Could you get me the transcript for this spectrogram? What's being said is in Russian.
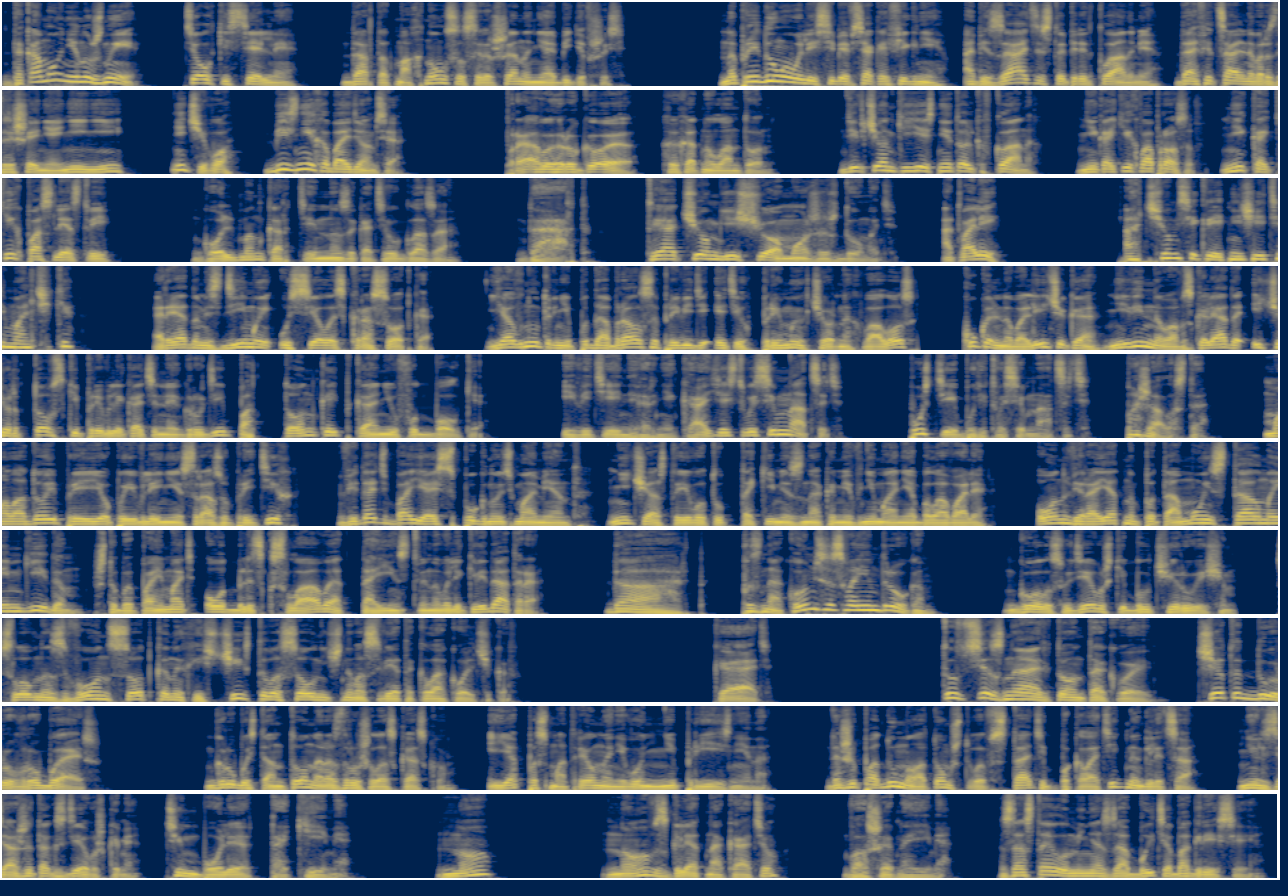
«Да кому они нужны? Тёлки стельные!» Дарт отмахнулся, совершенно не обидевшись. Напридумывали себе всякой фигни. Обязательства перед кланами. До официального разрешения ни-ни. Ничего, без них обойдемся. «Правой рукою», — хохотнул Антон. «Девчонки есть не только в кланах. Никаких вопросов, никаких последствий. Гольдман картинно закатил глаза. Дарт, ты о чем еще можешь думать? Отвали. О чем секретничаете, мальчики? Рядом с Димой уселась красотка. Я внутренне подобрался при виде этих прямых черных волос, кукольного личика, невинного взгляда и чертовски привлекательной груди под тонкой тканью футболки. И ведь ей наверняка есть восемнадцать. Пусть ей будет восемнадцать. Пожалуйста. Молодой при ее появлении сразу притих, видать, боясь спугнуть момент. Нечасто его тут такими знаками внимания баловали. Он, вероятно, потому и стал моим гидом, чтобы поймать отблеск славы от таинственного ликвидатора. «Дарт, познакомься со своим другом». Голос у девушки был чарующим, словно звон сотканных из чистого солнечного света колокольчиков. «Кать, тут все знают, кто он такой. Че ты дуру врубаешь?» Грубость Антона разрушила сказку, и я посмотрел на него непризненно. Даже подумал о том, чтобы встать и поколотить наглеца. Нельзя же так с девушками, тем более такими. Но... Но взгляд на Катю, волшебное имя, заставил меня забыть об агрессии.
